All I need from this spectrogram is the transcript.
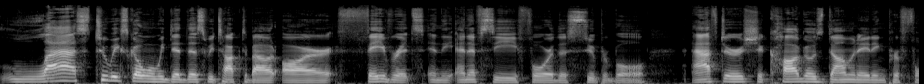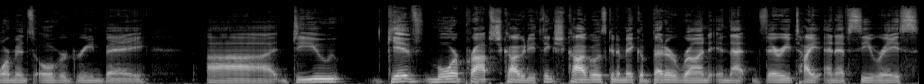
last two weeks ago when we did this, we talked about our favorites in the NFC for the Super Bowl. After Chicago's dominating performance over Green Bay, uh, do you give more props to Chicago? Do you think Chicago is going to make a better run in that very tight NFC race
